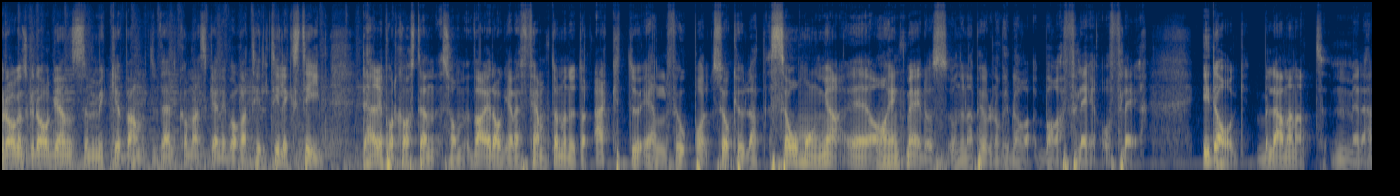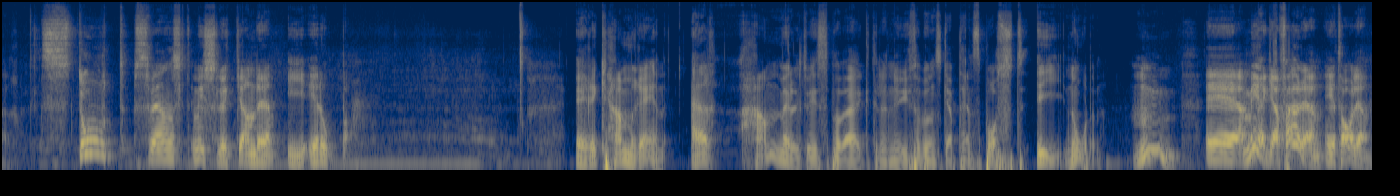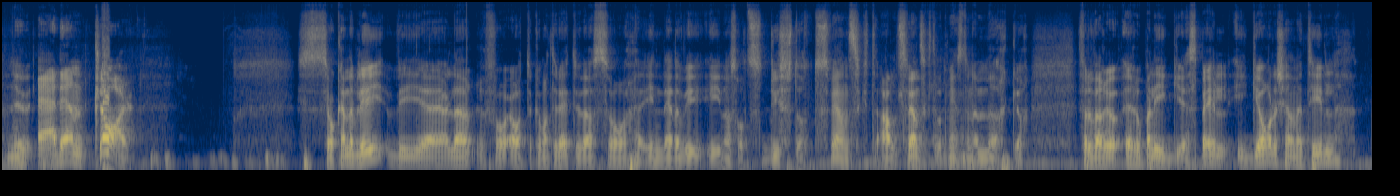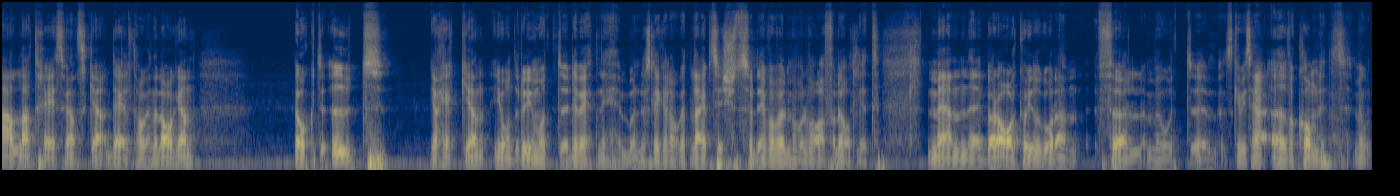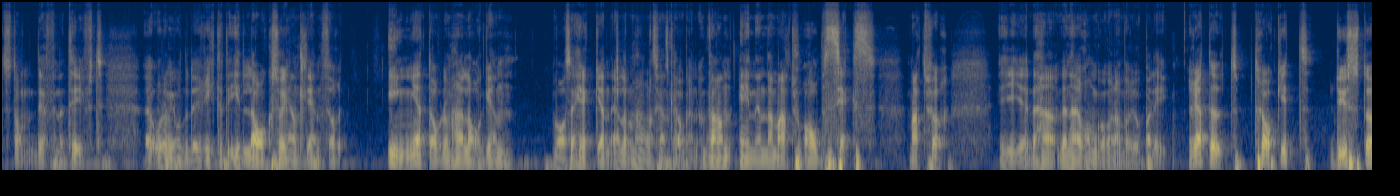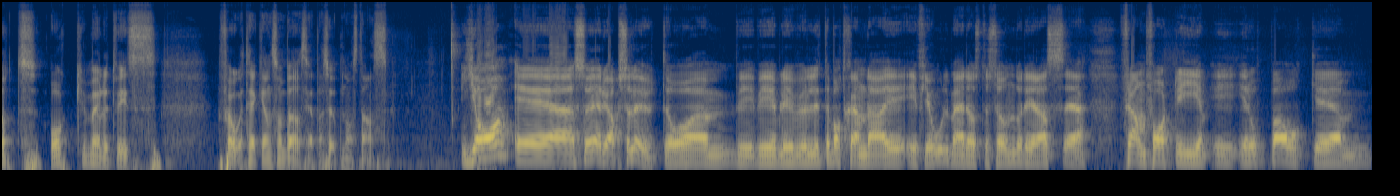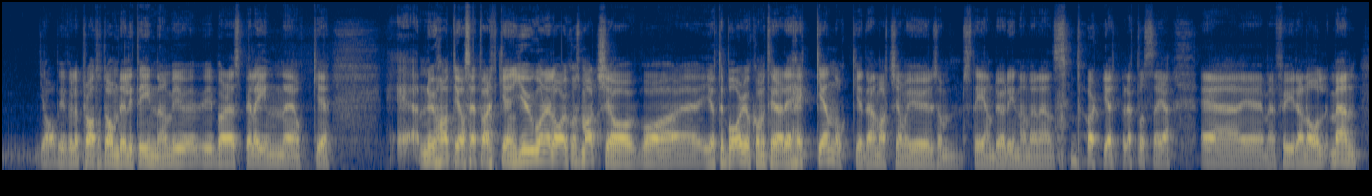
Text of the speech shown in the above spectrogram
Goddagens, goddagens. Mycket varmt välkomna ska ni vara till tilläggstid. Det här är podcasten som varje dag ger dig 15 minuter aktuell fotboll. Så kul att så många eh, har hängt med oss under den här perioden och vi blir bara fler och fler. Idag bland annat med det här. Stort svenskt misslyckande i Europa. Erik Hamrén, är han möjligtvis på väg till en ny förbundskaptenspost i Norden? Mm. Eh, Megaaffären i Italien. Nu är den klar! Så kan det bli. Vi eh, lär få återkomma till det. Tyvärr så inleder vi i någon sorts dystert svenskt, allsvenskt åtminstone, mörker. För det var Europa League-spel igår, det känner ni till. Alla tre svenska deltagande lagen åkte ut. Ja, Häcken gjorde det ju mot, eh, det vet ni, Bundesliga-laget Leipzig, så det var väl, må väl vara förlåtligt. Men eh, både AIK och Djurgården föll mot, eh, ska vi säga, överkomligt motstånd, definitivt. Och de gjorde det riktigt illa också egentligen, för inget av de här lagen, vare sig Häcken eller de andra svenska lagen, vann en enda match av sex matcher i här, den här omgången av Europa League. Rätt ut. Tråkigt, dystert och möjligtvis frågetecken som bör sättas upp någonstans. Ja, eh, så är det ju absolut. Och, mm, vi, vi blev lite bortskämda i, i fjol med Östersund och deras eh, framfart i, i Europa. Och eh, ja, vi ville pratat om det lite innan vi, vi började spela in. Eh, och, eh, Eh, nu har inte jag sett varken Djurgården eller AIKs match. Jag var eh, i Göteborg och kommenterade Häcken och eh, den matchen var ju liksom stendöd innan den ens började, höll jag på att säga. Eh, med 4-0. Men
